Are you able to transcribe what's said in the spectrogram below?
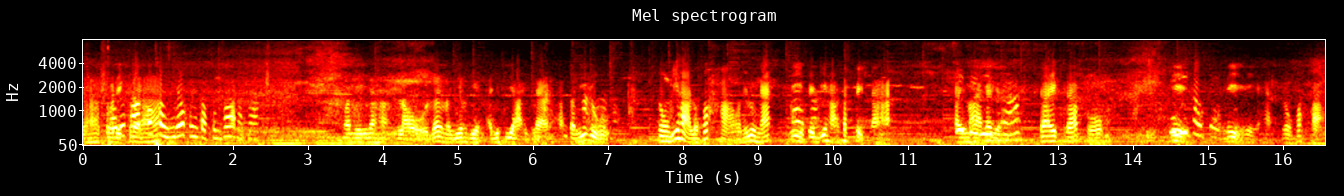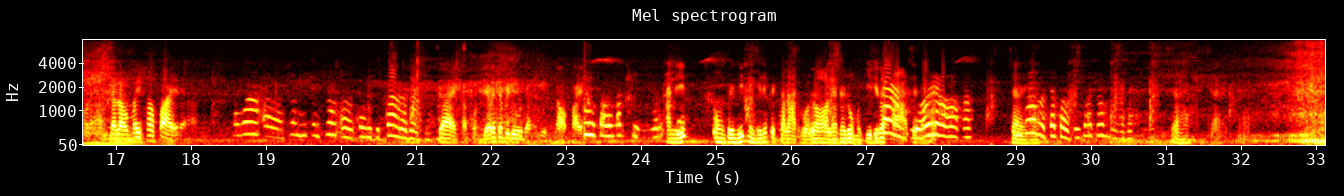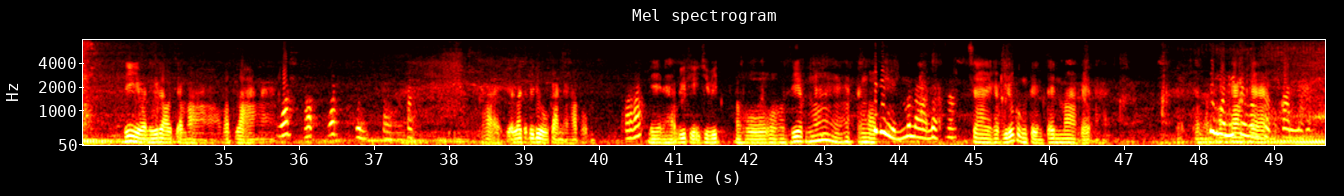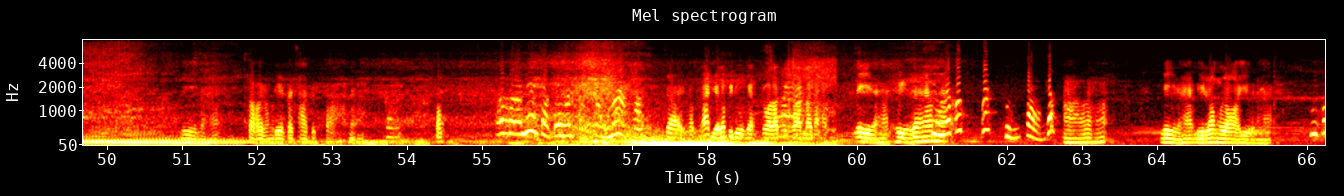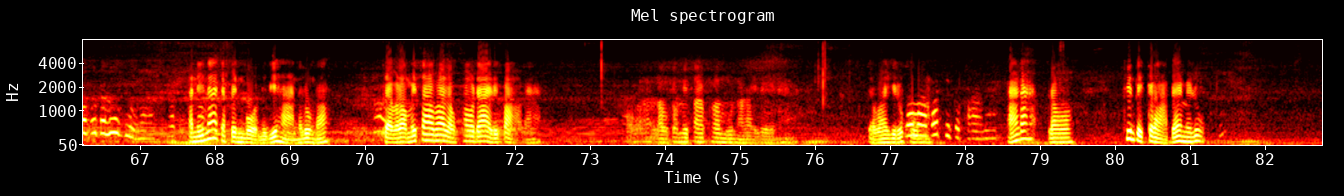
ครับสวัสดีครัพบบกับฮีโร่คุณกับคุณพ่อนะครับ วันนี้นะฮะเราได้มาเยี่ยมเยียนอยุธยาอีกแล้วนะครับตอนนี้อยู่ตรงวิหารหลวงพ่อขาวนะลุงนะนี่เป็นวิหารศักดิ์สิทธิ์นะฮะใครมาก็อย่าได้ครับผมที่นี่ที่เก่าแก่นี่นี่ฮะหลวงพ่อขาวนะครับแต่เราไม่เข้าไปนะฮะเพราะว่าเออช่วงนี้เป็นช่วงเออโควิด19ระบาดนะครับใช่ครับผมเดี๋ยวเราจะไปดูอย่างอื่นต่อไปคือตรงกับจิตอันนี้ตรงไปนิดหนึ่งก็จะเป็นตลาดหัวรอแล้วนะลุงเมื่อกี้ที่เราตาผ่านใช่หัวไหมรอครับ ใช่คุณคพ่อรับบอกแต่ก่อนคุณพ่อชอบมานะใช่ใช่ใช่นี่วันนี้เราจะมาวัดล้างนะฮะวัดวัดวัดคุณแสงครับใช่เดี๋ยวเราจะไปดูกันนะครับผมครับนี่นะครับวิถีชีวิต โอ้โห เรียบง่ายนะฮะสงบ ไม่ได้เห็นมานานเลยครับใช่ครับพี่ลูกคงตื่นเต้นมากเลยนะฮะถนนซึ่งค่วัอนนนี้ข้างเป็นแควันบสำคัญนะครับนี่นะฮะซอยโรงเรียนประชาศึกษานะฮะเอามา เนื่องจากเป็นวันสำคัญมากครับใช่ครับอะเดี๋ยวเราไปดูกันตัวเราถึงวันแล้วนะครับ นี่นะฮะถึงแล้วถึงนะแล้วครับวัดขุนแสงครับเอาแล้วฮะนี่นะฮะมีร่องรอยอยู่นะฮะมีพระพุทธรูปอยู่นะครับอันนี้น่าจะเป็นโบสถ์หรือวิหารนะลุงเนาะแต่ว่าเราไม่ทราบว่าเราเข้าได้หรือเปล่านะฮะเพราะว่าเราก็ไม่ทราบข้อมูลอะไรเลยนะฮะแต่ว่าฮิรุเราคุงมาพระจิตรตานะอะนะเราขึ้นไปกราบได้ไหมลูก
